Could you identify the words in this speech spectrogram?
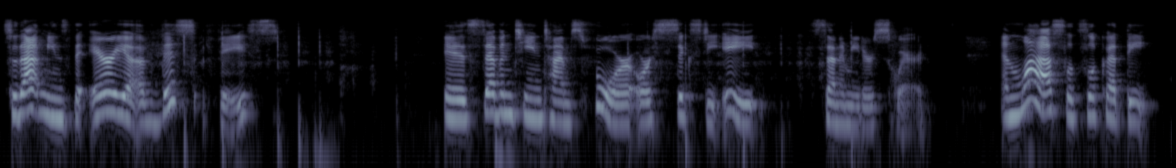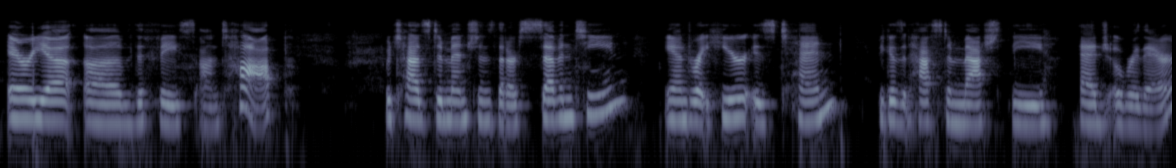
So that means the area of this face is 17 times 4, or 68 centimeters squared. And last, let's look at the area of the face on top, which has dimensions that are 17, and right here is 10, because it has to match the edge over there.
